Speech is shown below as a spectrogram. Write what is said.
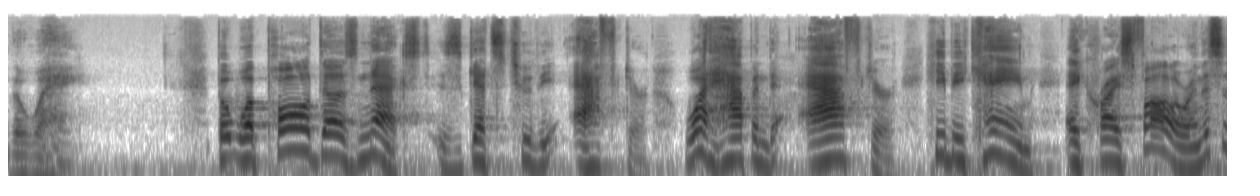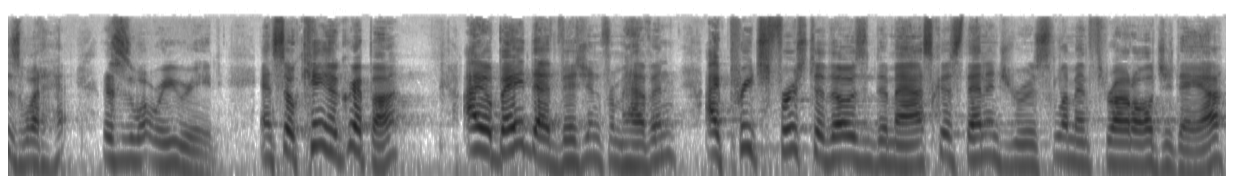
the way. But what Paul does next is gets to the after. What happened after he became a Christ follower? And this is what, this is what we read. And so King Agrippa, I obeyed that vision from heaven. I preached first to those in Damascus, then in Jerusalem, and throughout all Judea,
